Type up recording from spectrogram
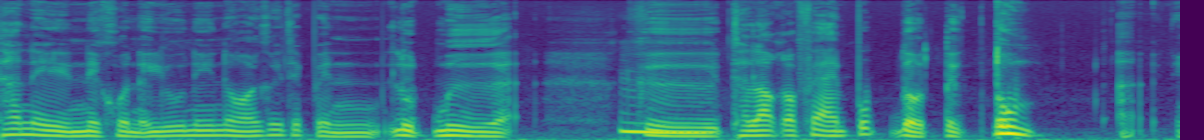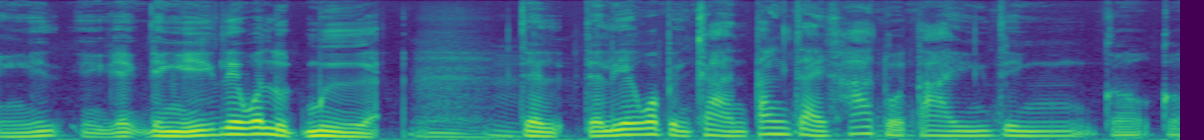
ถ้าในในคนอายุน้อยๆก็จะเป็นหลุดมืออะ คือทะเลาะกับแฟนปุ๊บโดดตึกตุ้มอะอย่างนี้อย่างอย่างนี้เรียกว่าหลุดมืออะอืมจะจะเรียกว่าเป็นการตั้งใจฆ่าตัวตายจริง ๆ ก็ก็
